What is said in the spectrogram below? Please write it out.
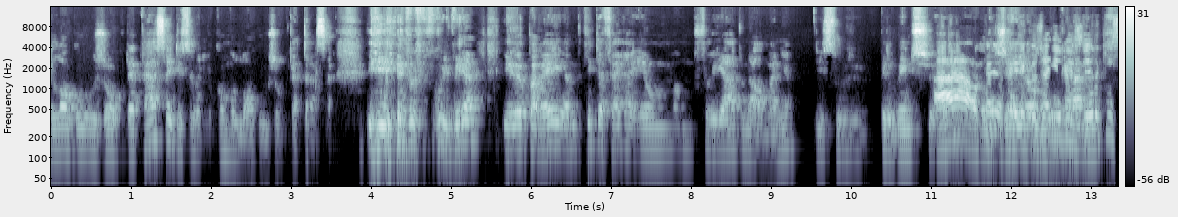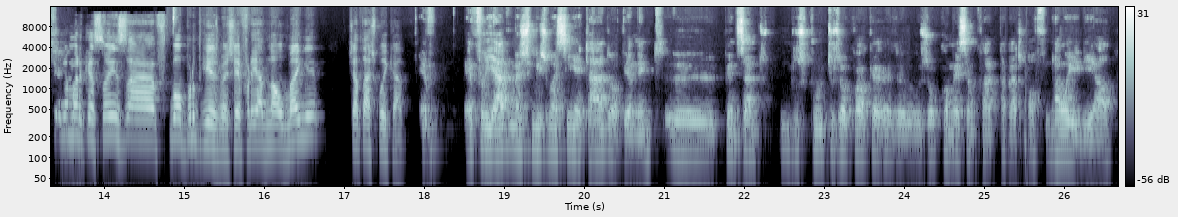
logo o jogo da taça, e disse, como logo o jogo da taça? E fui ver e reparei, quinta-feira é um, um feriado na Alemanha, isso pelo menos. Ah, ok. okay. É que eu já ia dizer que isso era marcações a futebol português, mas é feriado na Alemanha, já está explicado. É, é feriado, mas mesmo assim é tarde, obviamente, uh, pensando nos putos ou qualquer. O jogo começa um quarto para as nove, não é ideal.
